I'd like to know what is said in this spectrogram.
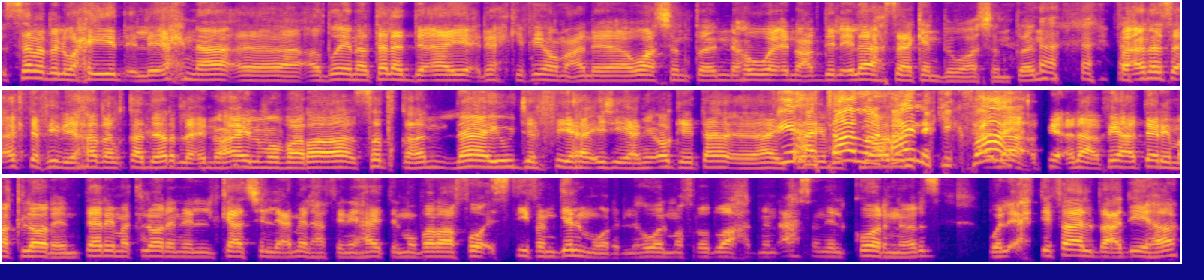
السبب الوحيد اللي إحنا آه، قضينا ثلاث دقائق نحكي فيهم عن واشنطن هو إنه عبد الإله ساكن بواشنطن. فأنا سأكتفي بهذا القدر لأنه هاي المباراة صدقا لا يوجد فيها شيء يعني okay تا هاي فيها تايلر هاينك كفاية. لا, في لا فيها تيري ماكلورين تيري ماكلورين ال catch اللي عملها في نهاية المباراة فوق ستيفن جيلمور اللي هو المفروض واحد من أحسن ال corners والإحتفال بعديها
